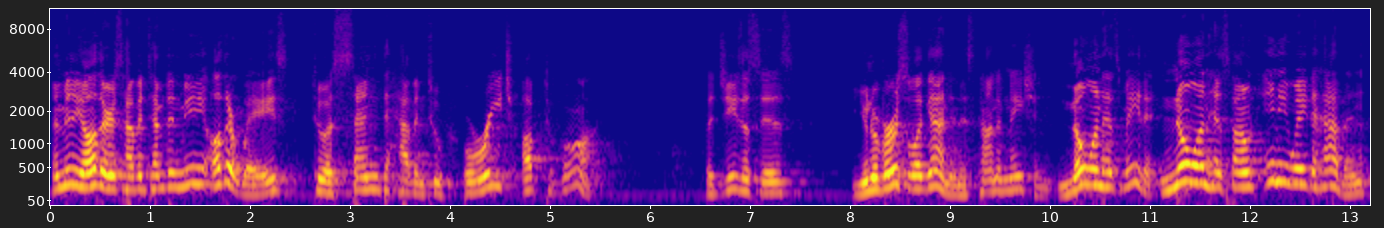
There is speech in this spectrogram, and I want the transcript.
And many others have attempted many other ways to ascend to heaven, to reach up to God. But Jesus is universal again in his condemnation. No one has made it. No one has found any way to heaven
